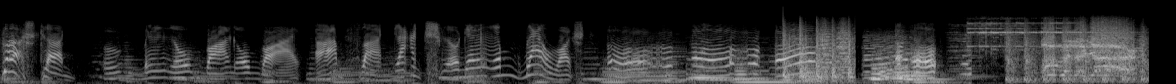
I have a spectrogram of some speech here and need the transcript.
Boston. Oh me, oh my, oh my. I'm financially embarrassed. Uh, uh, uh, uh. Open the door!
